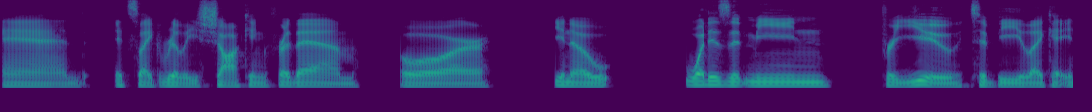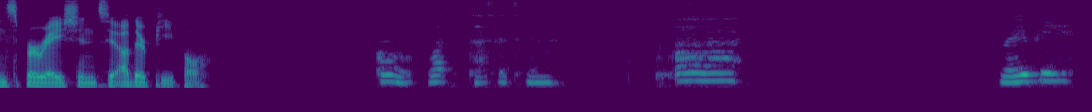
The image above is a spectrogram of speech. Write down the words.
and it's like really shocking for them or you know what does it mean for you to be like an inspiration to other people oh what does it mean uh maybe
